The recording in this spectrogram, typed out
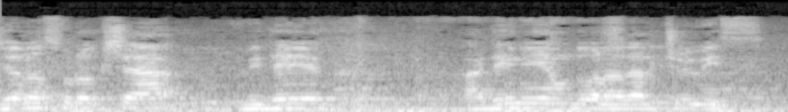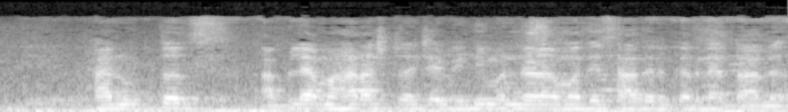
जनसुरक्षा विधेयक अधिनियम दोन हजार चोवीस हा नुकतंच आपल्या महाराष्ट्राच्या विधिमंडळामध्ये सादर करण्यात आलं.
